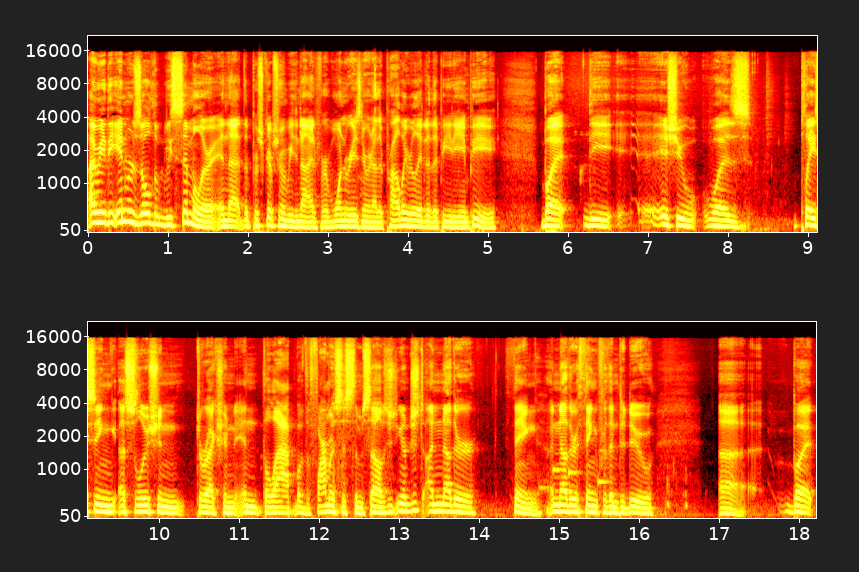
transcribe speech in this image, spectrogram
I mean, the end result would be similar in that the prescription would be denied for one reason or another, probably related to the PDMP. But the issue was placing a solution direction in the lap of the pharmacists themselves. Just, you know, just another thing, another thing for them to do. Uh, but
